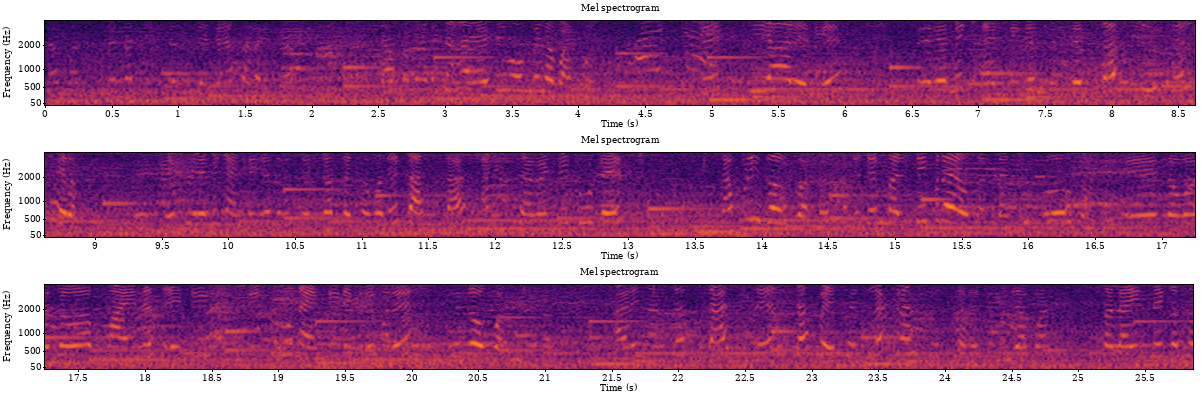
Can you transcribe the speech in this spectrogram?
त्या त्या टी सेल वेगळ्या काढायच्या. त्यामध्ये आम्ही त्या आय आय टी बॉम्बेला पाठवतो. सी आर ए म्हणजे ceramic antigen receptor T cell therapy हे सिरेमिक अँटीजन रिसेप्टर त्याच्यामध्ये टाकतात आणि सेवन्टी टू डेज त्या प्रिझर्व करतात. म्हणजे ते मल्टिप्लाय होतात त्यांची ग्रोथ होते. ते जवळजवळ मायनस एटी टू नाईन्टी डिग्रीमध्ये प्रिझर्व करून ठेवतात. आणि नंतर त्याच सेल त्या पेशंटला ट्रान्सफ्यूज करायचे. म्हणजे आपण सलाईनने कसं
